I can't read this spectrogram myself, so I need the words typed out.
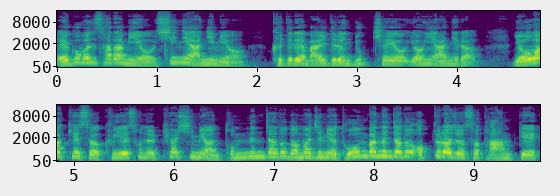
애굽은 사람이요 신이 아니며 그들의 말들은 육체요 영이 아니라 여호와께서 그의 손을 펴시면 돕는 자도 넘어지며 도움받는 자도 엎드러져서 다 함께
